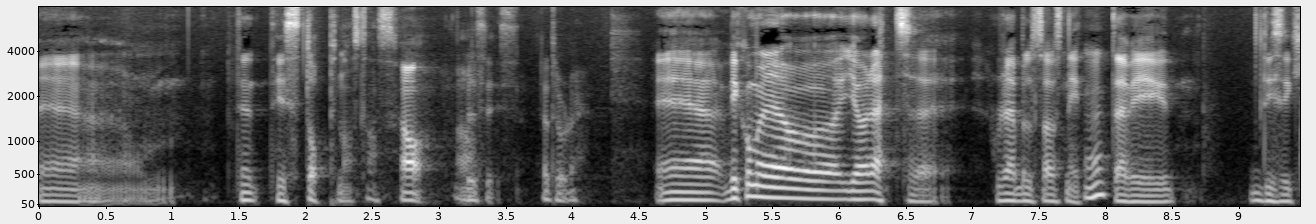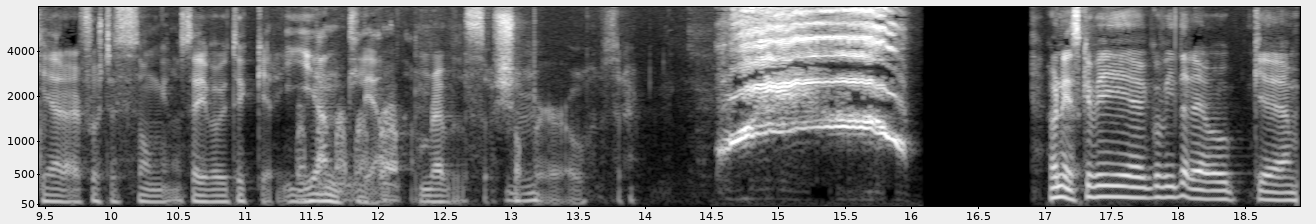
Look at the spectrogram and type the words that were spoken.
Eh, det, det är stopp någonstans. Ja, Ja. precis. Jag tror det. Eh, vi kommer att göra ett eh, Rebels-avsnitt Mm. där vi dissekerar första säsongen och säger vad vi tycker egentligen om Rebels och Chopper och sådär. Hörni, ska vi gå vidare och eh,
